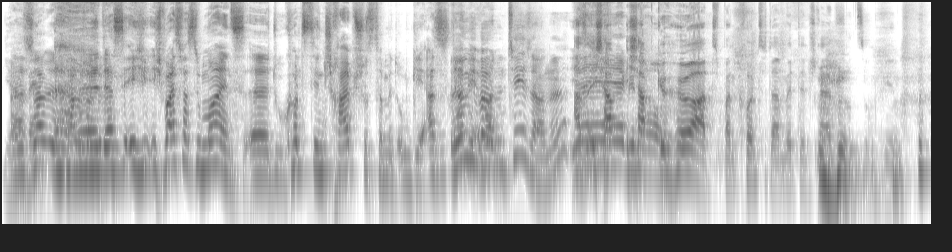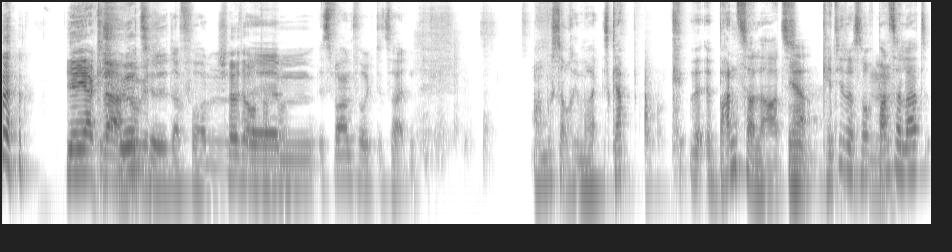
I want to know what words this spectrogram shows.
Ja, Also, wenn- das war- Äh, das, ich, ich weiß, was du meinst. Äh, du konntest den Schreibschuss damit umgehen. Also, es Irgendwie war ein Tesa, ne? Ja, also ich habe ja, ich hab genau. gehört, man konnte damit den Schreibschutz umgehen. Ja, ja, ich klar. hörte logisch. davon. Ich hörte auch ähm, Es waren verrückte Zeiten. Man musste auch immer. Es gab äh, Bandsalat. Ja. Kennt ihr das noch? Nee. Bandsalat,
